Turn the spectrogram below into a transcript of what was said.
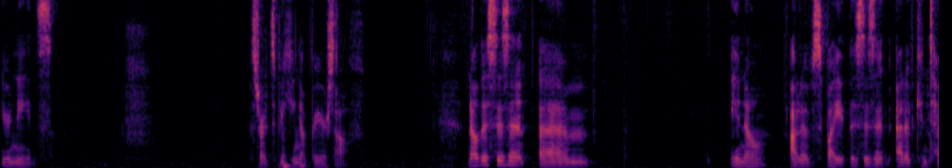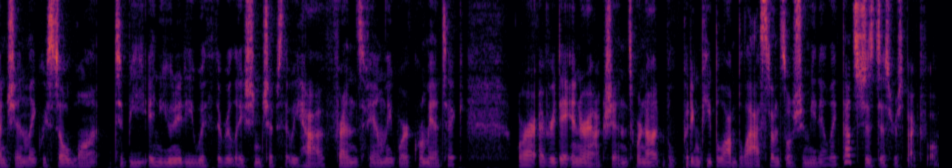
your needs. Start speaking up for yourself. Now, this isn't, um, you know, out of spite. This isn't out of contention. Like, we still want to be in unity with the relationships that we have friends, family, work, romantic. or our everyday interactions. We're not bl- putting people on blast on social media. Like, that's just disrespectful.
